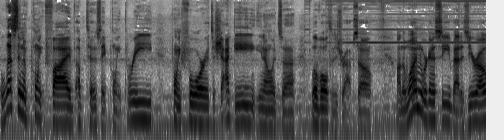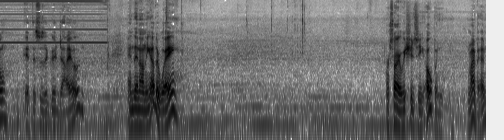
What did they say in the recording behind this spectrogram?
less than a 0.5 up to say 0.3, 0.4. It's a Schottky, you know, it's a low voltage drop. So on the one, we're going to see about a zero if this is a good diode. And then on the other way, or sorry, we should see open. My bad.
